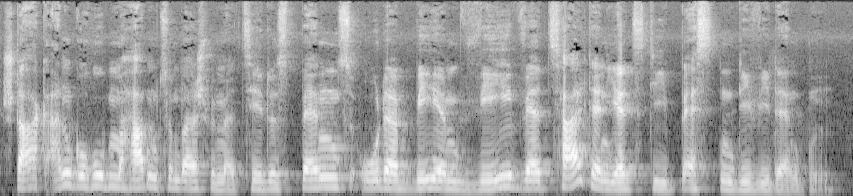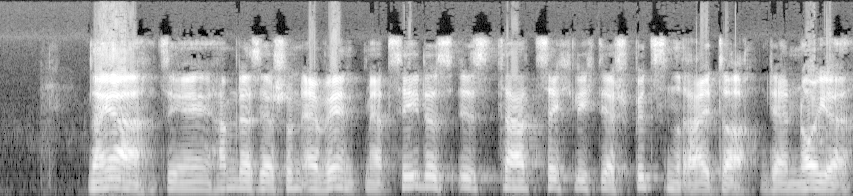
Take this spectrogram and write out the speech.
Stark angehoben haben zum Beispiel Mercedes-Benz oder BMW. Wer zahlt denn jetzt die besten Dividenden? Naja, Sie haben das ja schon erwähnt. Mercedes ist tatsächlich der Spitzenreiter, der neue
